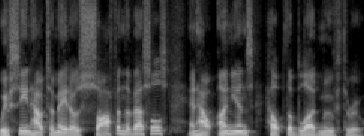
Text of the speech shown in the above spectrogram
We've seen how tomatoes soften the vessels and how onions help the blood move through.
